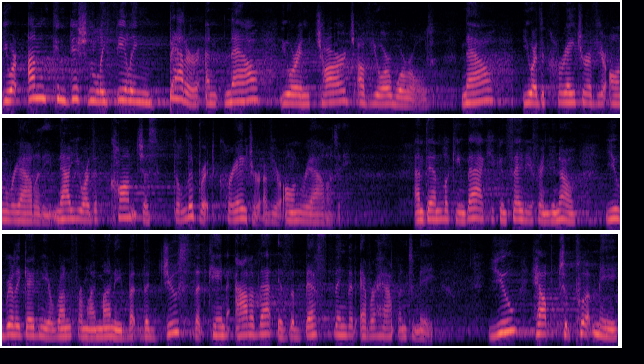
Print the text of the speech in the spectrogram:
You are unconditionally feeling better and now you are in charge of your world. Now you are the creator of your own reality. Now you are the conscious deliberate creator of your own reality and then looking back you can say to your friend you know you really gave me a run for my money but the juice that came out of that is the best thing that ever happened to me. You helped to put me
